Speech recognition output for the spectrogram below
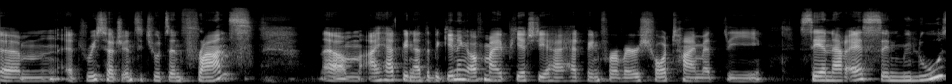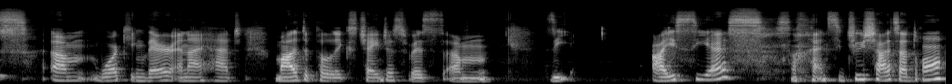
um, at research institutes in France. Um, I had been at the beginning of my PhD, I had been for a very short time at the CNRS in Mulhouse, um, working there, and I had multiple exchanges with um, the ICS, so Institut Charles Sadron,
